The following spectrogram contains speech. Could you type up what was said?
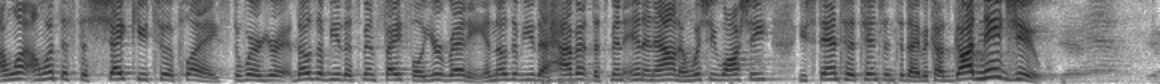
I want, I want this to shake you to a place to where you're, those of you that's been faithful, you're ready. And those of you that haven't, that's been in and out and wishy washy, you stand to attention today because God needs you. Yes.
